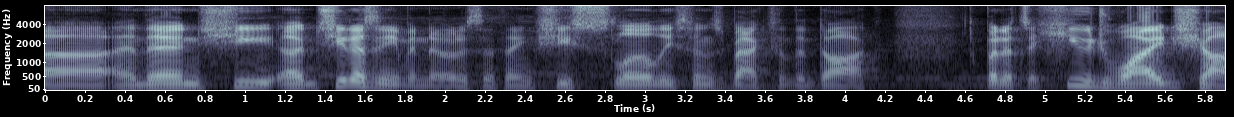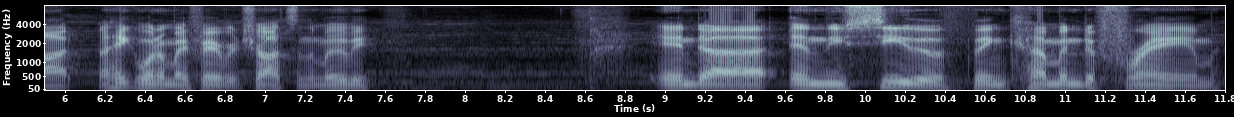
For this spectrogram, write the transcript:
Uh, and then she uh, she doesn't even notice the thing. She slowly swims back to the dock, but it's a huge wide shot. I think one of my favorite shots in the movie. And uh, and you see the thing come into frame.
